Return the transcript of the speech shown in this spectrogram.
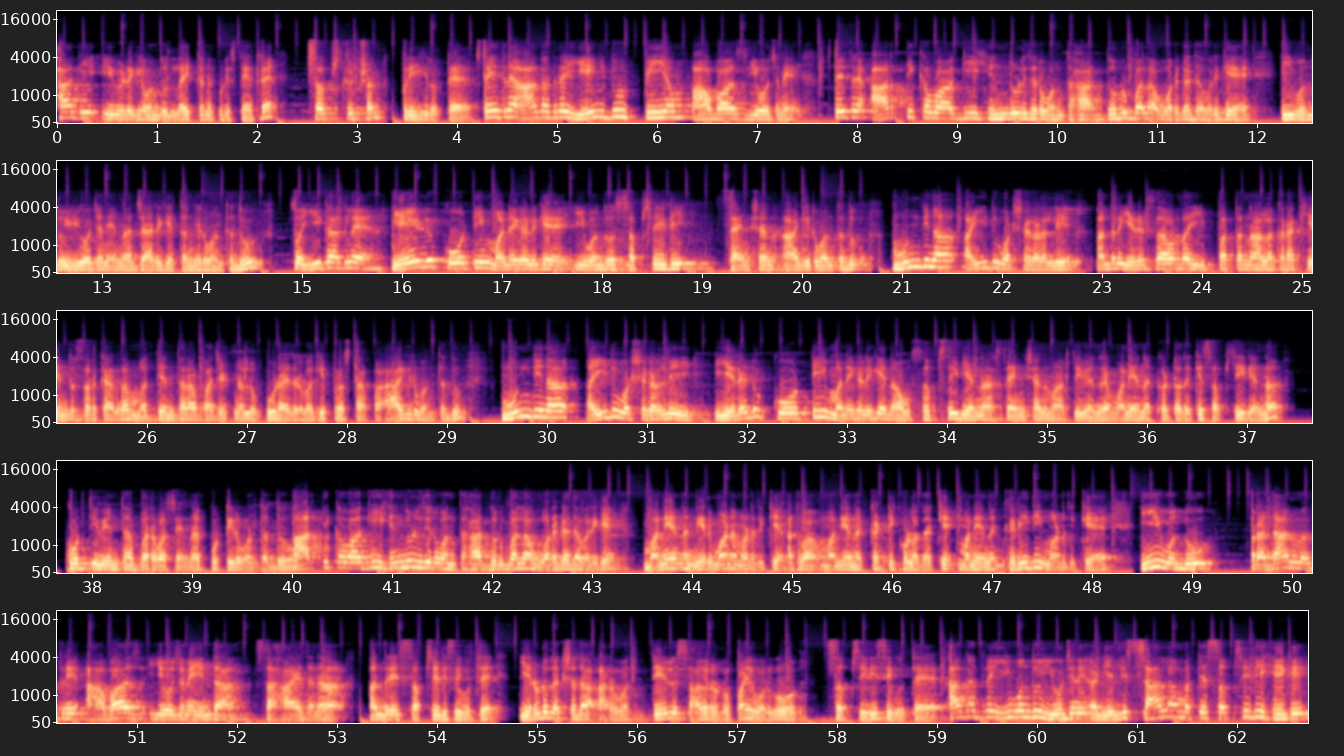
ಹಾಗೆ ಈ ವಿಡಿಯೋಗೆ ಒಂದು ಲೈಕ್ ಅನ್ನು ಕೊಡಿ ಸ್ನೇಹಿತರೆ. ಸಬ್ಸ್ಕ್ರಿಪ್ಷನ್ ಫ್ರೀ ಇರುತ್ತೆ. ಸ್ನೇಹಿತರೆ, ಹಾಗಾದ್ರೆ ಏನಿದು ಪಿ ಎಂ ಆವಾಸ್ ಯೋಜನೆ? ಸ್ನೇಹಿತರೆ, ಆರ್ಥಿಕವಾಗಿ ಹಿಂದುಳಿದಿರುವಂತಹ ದುರ್ಬಲ ವರ್ಗದವರಿಗೆ ಈ ಒಂದು ಯೋಜನೆಯನ್ನ ಜಾರಿಗೆ ತಂದಿರುವಂತದ್ದು ಸೊ ಈಗಾಗಲೇ ಏಳು ಕೋಟಿ ಮನೆಗಳಿಗೆ ಈ ಒಂದು ಸಬ್ಸಿಡಿ ಸ್ಯಾಂಕ್ಷನ್ ಆಗಿರುವಂತದ್ದು ಮುಂದಿನ ಐದು ವರ್ಷಗಳಲ್ಲಿ, ಅಂದ್ರೆ ಎರಡ್ ಸಾವಿರದ ಇಪ್ಪತ್ತ ನಾಲ್ಕರ ಕೇಂದ್ರ ಸರ್ಕಾರದ ಮಧ್ಯಂತರ ಬಜೆಟ್ ನಲ್ಲೂ ಕೂಡ ಇದರ ಬಗ್ಗೆ ಪ್ರಸ್ತಾಪ ಆಗಿರುವಂತದ್ದು ಮುಂದಿನ ಐದು ವರ್ಷಗಳಲ್ಲಿ ಎರಡು ಕೋಟಿ ಮನೆಗಳಿಗೆ ನಾವು ಸಬ್ಸಿಡಿಯನ್ನ ಸ್ಯಾಂಕ್ಷನ್ ಮಾಡ್ತೀವಿ. ಅಂದ್ರೆ ಮನೆಯನ್ನ ಕಟ್ಟೋದಕ್ಕೆ ಸಬ್ಸಿಡಿಯನ್ನ ಕೊಡ್ತೀವಿ ಅಂತ ಭರವಸೆಯನ್ನ ಕೊಟ್ಟಿರುವಂತದ್ದು. ಆರ್ಥಿಕವಾಗಿ ಹಿಂದುಳಿದಿರುವಂತಹ ದುರ್ಬಲ ವರ್ಗದವರಿಗೆ ಮನೆಯನ್ನ ನಿರ್ಮಾಣ ಮಾಡೋದಕ್ಕೆ ಅಥವಾ ಮನೆಯನ್ನ ಕಟ್ಟಿಕೊಳ್ಳೋದಕ್ಕೆ, ಮನೆಯನ್ನ ಖರೀದಿ ಮಾಡೋದಕ್ಕೆ ಈ ಒಂದು ಪ್ರಧಾನ ಮಂತ್ರಿ ಆವಾಸ್ ಯೋಜನೆಯಿಂದ ಸಹಾಯಧನ, ಅಂದ್ರೆ ಸಬ್ಸಿಡಿ ಸಿಗುತ್ತೆ. ಎರಡು ಲಕ್ಷದ ಅರವತ್ತೇಳು ಸಾವಿರ ರೂಪಾಯಿವರೆಗೂ ಸಬ್ಸಿಡಿ ಸಿಗುತ್ತೆ. ಹಾಗಾದ್ರೆ ಈ ಒಂದು ಯೋಜನೆ ಅಡಿಯಲ್ಲಿ ಸಾಲ ಮತ್ತೆ ಸಬ್ಸಿಡಿ ಹೇಗೆ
